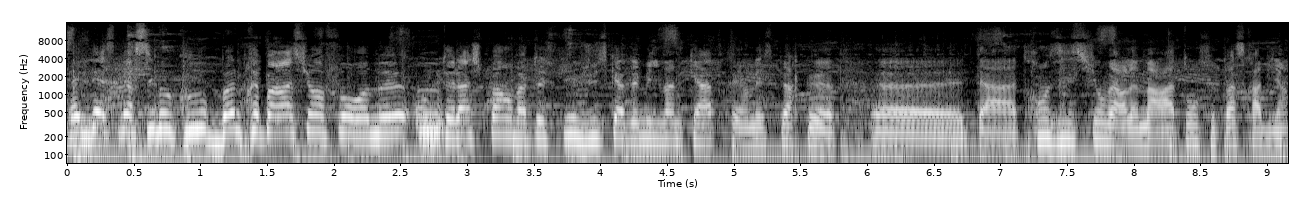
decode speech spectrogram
Megdes, merci beaucoup. Bonne préparation à Font-Romeu. On ne te lâche pas, on va te suivre jusqu'à 2024 et on espère que euh, ta transition vers le marathon se passera bien.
